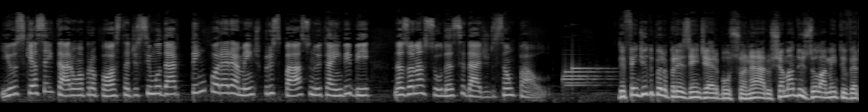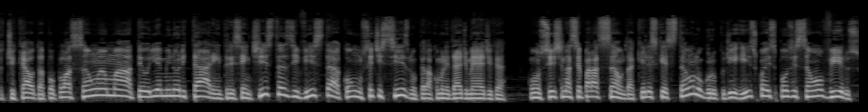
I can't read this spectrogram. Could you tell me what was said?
e os que aceitaram a proposta de se mudar temporariamente para o espaço no Itaim Bibi, na zona sul da cidade de São Paulo. Defendido pelo presidente Jair Bolsonaro, o chamado isolamento vertical da população é uma teoria minoritária entre cientistas e vista com um ceticismo pela comunidade médica. Consiste na separação daqueles que estão no grupo de risco à exposição ao vírus,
